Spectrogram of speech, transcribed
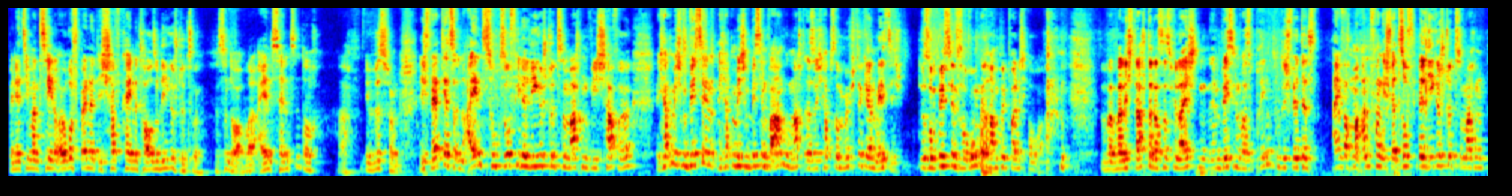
wenn jetzt jemand 10 Euro spendet, ich schaffe keine 1000 Liegestütze. Das sind doch, aber 1 Cent sind doch Ach, ihr wisst schon. Ich werde jetzt in einem Zug so viele Liegestütze machen, wie ich schaffe. Ich habe mich ein bisschen, ich habe mich ein bisschen warm gemacht. Also ich habe so möchte gern mäßig so ein bisschen so rumgehampelt, weil ich, aua, weil ich dachte, dass das vielleicht ein bisschen was bringt. Und ich werde jetzt einfach mal anfangen. Ich werde so viele Liegestütze machen,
